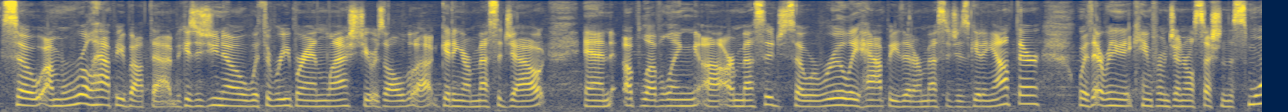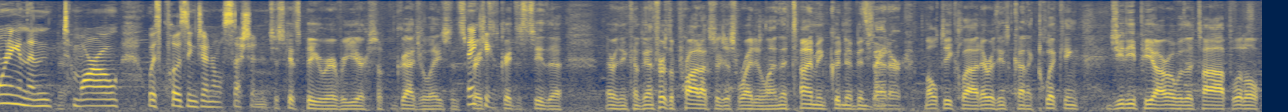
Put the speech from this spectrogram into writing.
So I'm real happy about that, because as you know, with the rebrand last year, it was all about getting our message out and up-leveling uh, our message so we're really happy that our message is getting out there with everything that came from general session this morning and then yeah. tomorrow with closing general session. It just gets bigger every year, so congratulations. Thank great, you. It's great to see the everything comes in. First, the products are just right in line. The timing couldn't have been That's better. Right. Multi-cloud, everything's kind of clicking. GDPR over the top, little,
